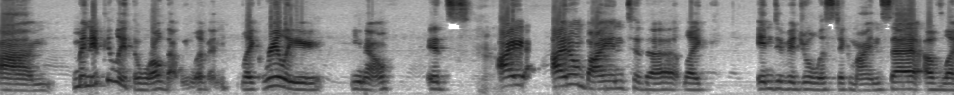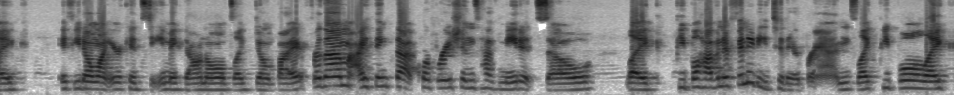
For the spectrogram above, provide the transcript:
um, manipulate the world that we live in. Like, really, you know, it's Yeah. I I don't buy into the like individualistic mindset of like if you don't want your kids to eat McDonald's, like don't buy it for them. I think that corporations have made it so like people have an affinity to their brands. Like people like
